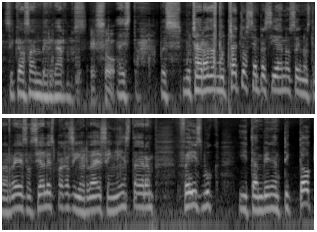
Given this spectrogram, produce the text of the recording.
Así que vamos a envergarnos. Eso. Ahí está. Pues muchas gracias, muchachos. Siempre síganos en nuestras redes sociales, pajas y verdades en Instagram, Facebook y también en TikTok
